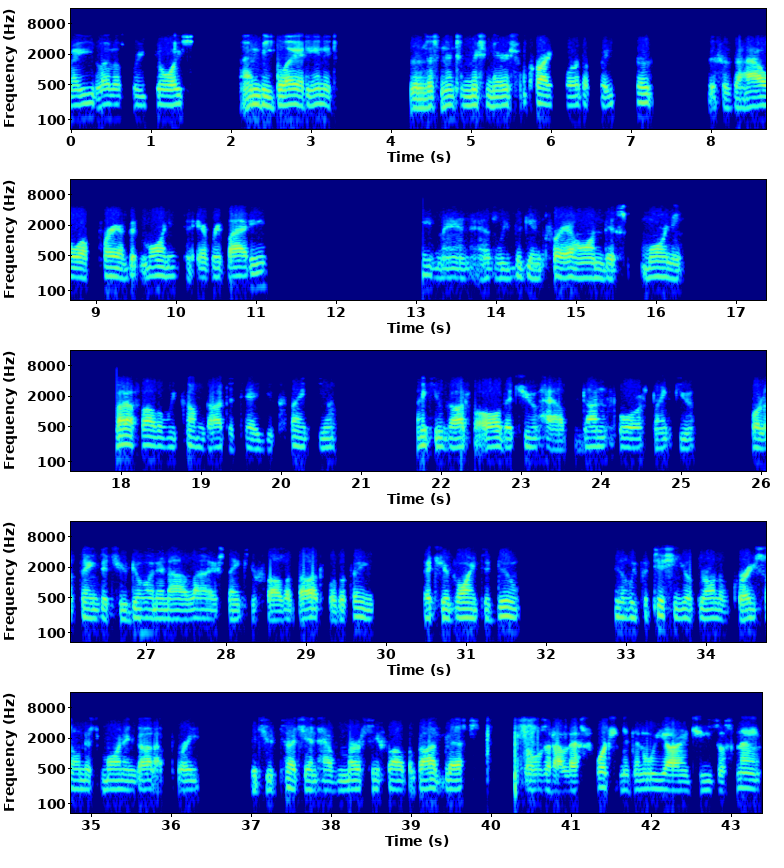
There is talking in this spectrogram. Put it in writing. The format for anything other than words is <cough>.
May let us rejoice and be glad in it. We're listening to Missionaries for Christ Word of Faith Church. This is the hour of prayer. Good morning to everybody. Amen. As we begin prayer on this morning. God our Father, we come, God, to tell you thank you. Thank you, God, for all that you have done for us. Thank you for the things that you're doing in our lives. Thank you, Father God, for the things that you're going to do. You know, we petition your throne of grace on this morning, God. I pray that you touch and have mercy, Father God. Bless those that are less fortunate than we are in Jesus' name.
